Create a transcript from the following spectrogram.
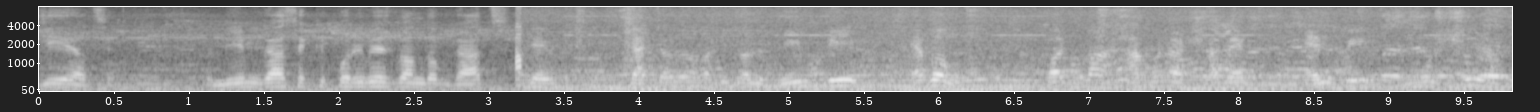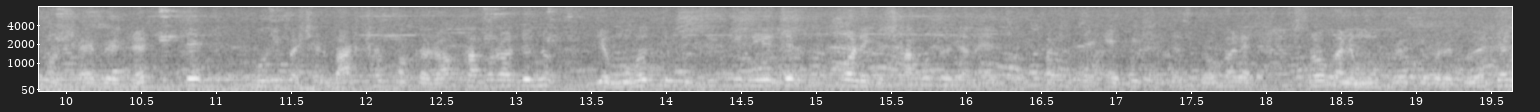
জিয়ে আছে। নিম গাছ একটি পরিবেশ বান্ধব গাছ। জাতীয়তাবাদী দল বিএনপি এবং কসবা আগরার সাবেক এমপি মুর্শিদ রহমান সাহেবের নেতৃত্বে পরিবেশের ভারসাম্যকে রক্ষা করার জন্য যে মহত্ব উদ্যোগটি নিয়েছেন অনেকে স্বাগত জানিয়েছেন সাথে একই সাথে স্লোগানে স্লোগানে মুখরিত করে তুলেছেন,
